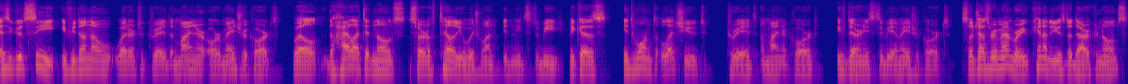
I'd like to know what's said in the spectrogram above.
As you could see, if you don't know whether to create a minor or a major chord, well, the highlighted notes sort of tell you which one it needs to be, because it won't let you to create a minor chord if there needs to be a major chord. So just remember, you cannot use the darker notes,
